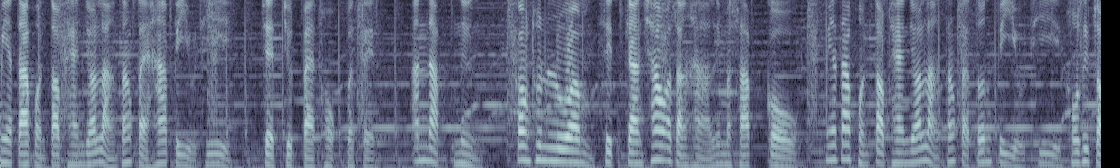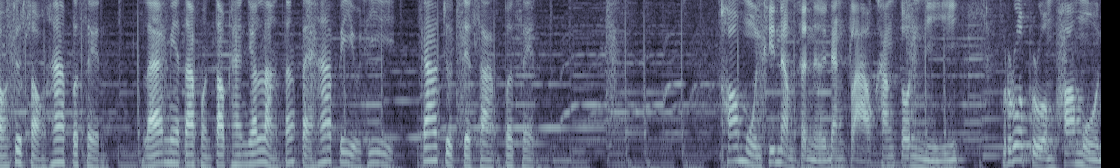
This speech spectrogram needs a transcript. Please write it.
มีอัตราผลตอบแทนย้อนหลังตั้งแต่ 5 ปีอยู่ที่ 7.86% อันดับ 1 กองทุนรวม สิทธิการเช่าอสังหาริมทรัพย์ Go มีอัตราผลตอบแทนย้อนหลังตั้งแต่ต้นปีอยู่ที่ 62.25%และมีอัตราผลตอบแทนย้อนหลังตั้งแต่ 5 ปีอยู่ที่ 9.73%ข้อมูลที่นำเสนอดังกล่าวข้างต้นนี้ รวบรวมข้อมูล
